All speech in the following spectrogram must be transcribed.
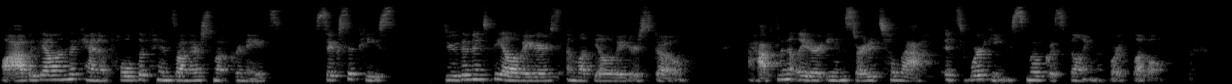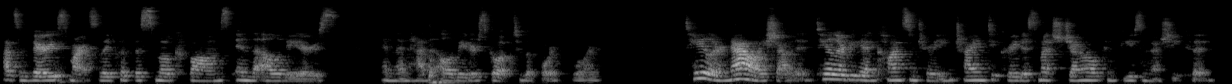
while Abigail and McKenna pulled the pins on their smoke grenades, six apiece, threw them into the elevators, and let the elevators go. A half minute later, Ian started to laugh. It's working. Smoke was filling the fourth level. That's very smart. So they put the smoke bombs in the elevators and then had the elevators go up to the fourth floor. Taylor, now, I shouted. Taylor began concentrating, trying to create as much general confusion as she could.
